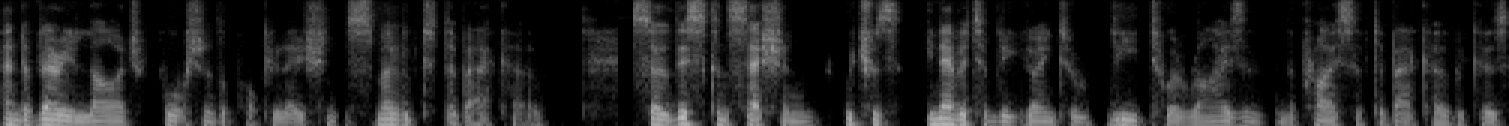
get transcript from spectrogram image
and a very large portion of the population smoked tobacco. So, this concession, which was inevitably going to lead to a rise in the price of tobacco, because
